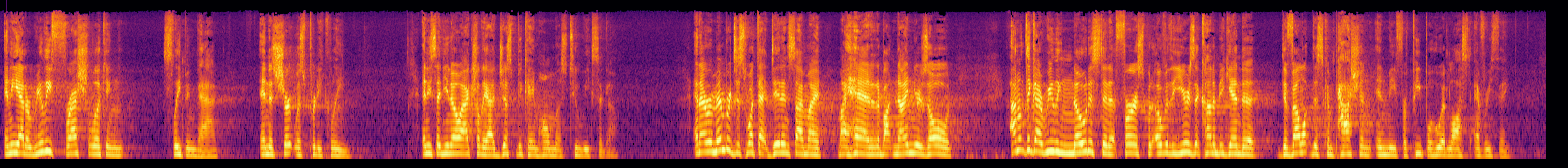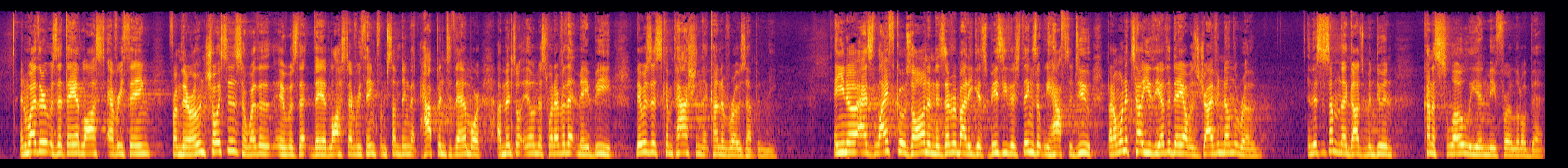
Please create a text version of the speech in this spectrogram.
And he had a really fresh looking sleeping bag, and his shirt was pretty clean. And he said, You know, actually, I just became homeless two weeks ago. And I remember just what that did inside my, my head at about nine years old. I don't think I really noticed it at first, but over the years, it kind of began to develop this compassion in me for people who had lost everything. And whether it was that they had lost everything from their own choices, or whether it was that they had lost everything from something that happened to them, or a mental illness, whatever that may be, there was this compassion that kind of rose up in me. And you know, as life goes on and as everybody gets busy, there's things that we have to do. But I want to tell you the other day I was driving down the road, and this is something that God's been doing kind of slowly in me for a little bit.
